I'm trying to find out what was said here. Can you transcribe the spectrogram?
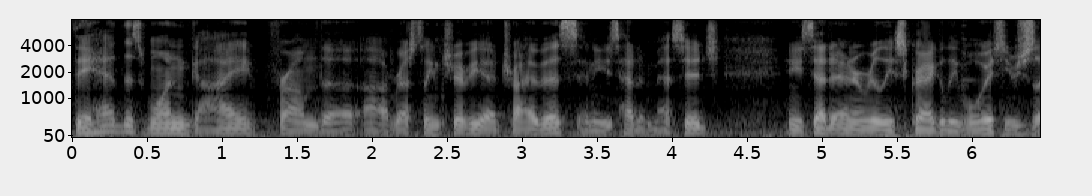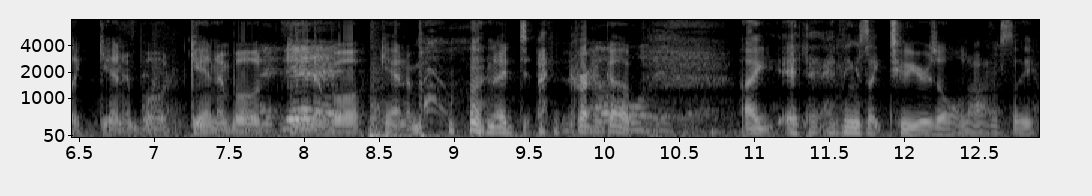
They had this one guy from the uh, wrestling trivia at Tribus, and he just had a message, and he said it in a really scraggly voice, and he was just like, I did Cannonball, Cannonball. and I, I crack up. old is that? I, I, th- I think it's like two years old, honestly.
